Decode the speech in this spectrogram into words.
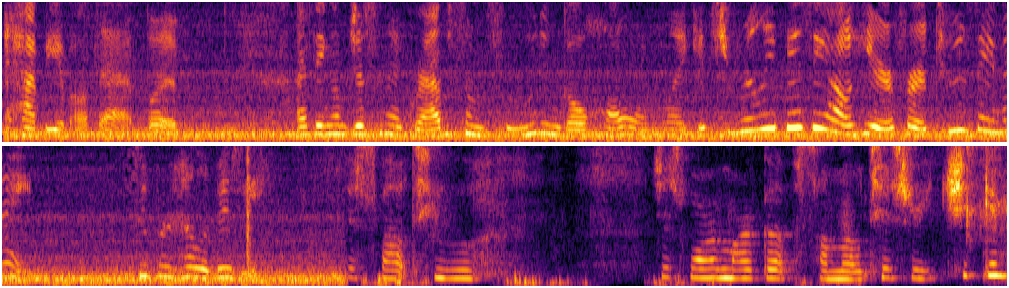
happy about that. But I think I'm just gonna grab some food and go home. Like it's really busy out here for a Tuesday night. It's super hella busy. Just about to just warm mark up some rotisserie chicken.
